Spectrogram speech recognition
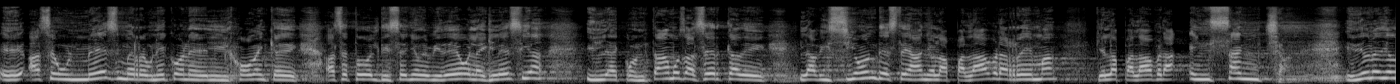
Eh, hace un mes me reuní con el joven que hace todo el diseño de video en la iglesia y le contamos acerca de la visión de este año, la palabra rema, que es la palabra ensancha. Y Dios me dio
